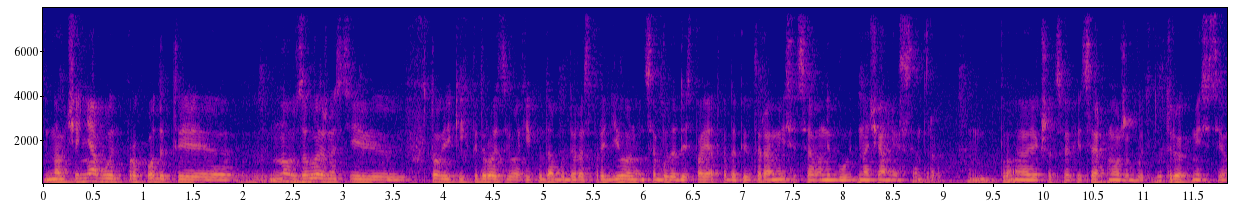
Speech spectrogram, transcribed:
Навчання будуть проходити ну, в залежності, хто в яких підрозділах і куди буде розподілений. Це буде десь порядка до півтора місяця. Вони будуть в начальних центрах. Якщо це офіцер, може бути до трьох місяців.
